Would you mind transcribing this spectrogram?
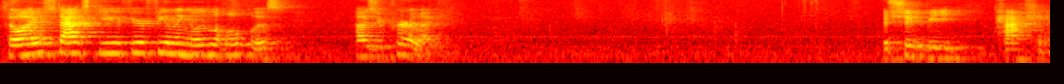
So I just ask you if you're feeling a little hopeless, how's your prayer life? It should be passionate.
